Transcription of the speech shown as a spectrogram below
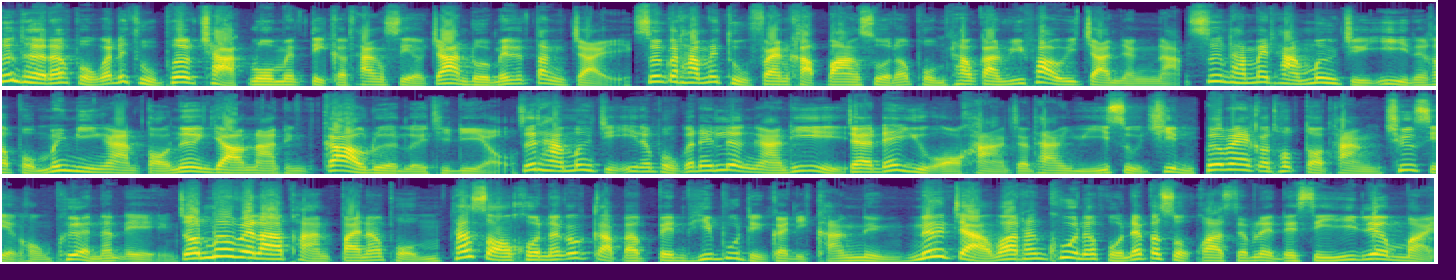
ซึ่งเธอนะผมก็ได้ถูกเพิ่มฉากโรแมนติกกับทางเสี่ยวจ้านโดยไม่ได้ตั้งใจ ซึ่งก็ทำให้ถูกแฟนคลับบางส่วนนะผมทำการวิพากษ์วิจารณ์อย่างหนัก ซึ่งทำให้ทางเมืองจีอี้นะครับผมไม่มีงานต่อเนื่องยาวนานถึง 9 เดือนเลยทีเดียว ซึ่งทางเมืองจีอี้นะผมก็ได้เลือกงานที่จะได้อยู่ออกห่างจากทางหยูยิสู่ชิน เพื่อไม่กระทบต่อทางชื่อเสียงของเพื่อนนั่นเอง จนเมื่อเวลาผ่านไปนะผม ทั้งสองคนนั้นก็กลับมาเป็นที่พูดถึงกันอีกครั้งหนึ่งเนื่องจากว่าทั้งคู่นะผมได้ประสบความสำเร็จในซีรีส์เรื่องใหม่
